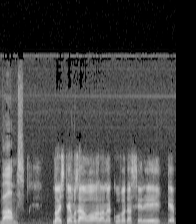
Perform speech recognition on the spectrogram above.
Vamos. Nós temos a Orla na Curva da Sereia,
